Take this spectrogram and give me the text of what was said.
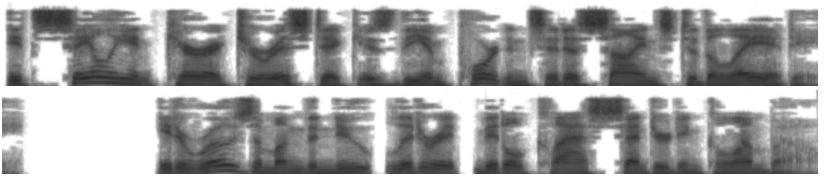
Its salient characteristic is the importance it assigns to the laity. It arose among the new, literate, middle class centered in Colombo.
